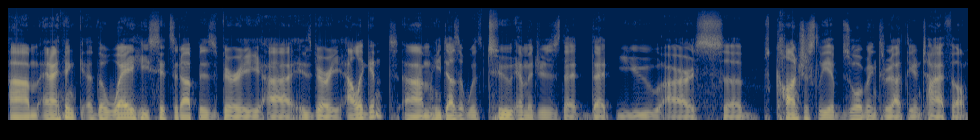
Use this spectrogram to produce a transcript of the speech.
um, and I think the way he sets it up is very uh, is very elegant. Um, he does it with two images that that you are subconsciously absorbing throughout the entire film,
